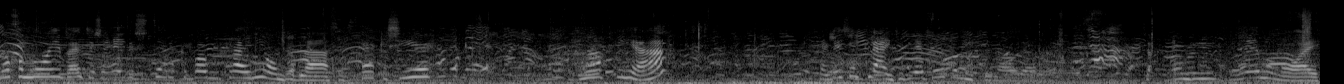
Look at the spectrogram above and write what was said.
Nog een mooie beuk. Het is een hele sterke boom. Die krijg je niet omgeblazen. Kijk eens hier. Ja. Kijk, dit is een kleintje. Die heeft heel veel liefde nodig. Zo, en die helemaal mooi.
